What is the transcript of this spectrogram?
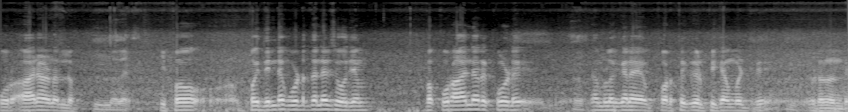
ഖുർആനാണല്ലോ. ഇപ്പോൾ ഇപ്പോൾ ഇതിന്റെ കൂടെ തന്നെ ഒരു ചോദ്യം. ഇപ്പോൾ ഖുർആാനെ റെക്കോർഡ് നമ്മളിങ്ങനെ പുറത്ത് കേൾപ്പിക്കാൻ വേണ്ടിയിട്ട് ഇടുന്നുണ്ട്.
